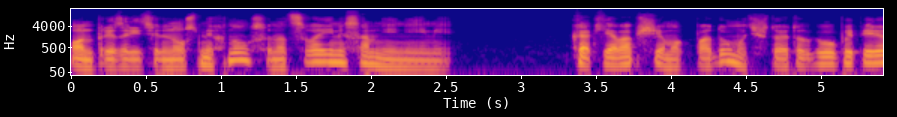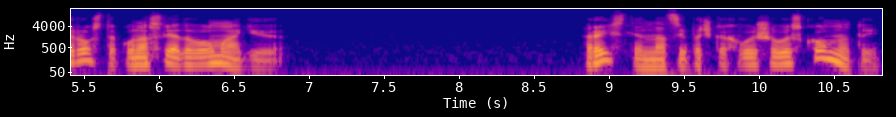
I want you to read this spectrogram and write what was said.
Он презрительно усмехнулся над своими сомнениями. «Как я вообще мог подумать, что этот глупый переросток унаследовал магию?» Рейслин на цыпочках вышел из комнаты,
